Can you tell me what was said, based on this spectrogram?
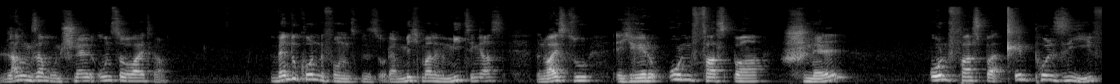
langsam und schnell und so weiter. Wenn du Kunde von uns bist oder mich mal in einem Meeting hast, dann weißt du, ich rede unfassbar schnell, unfassbar impulsiv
